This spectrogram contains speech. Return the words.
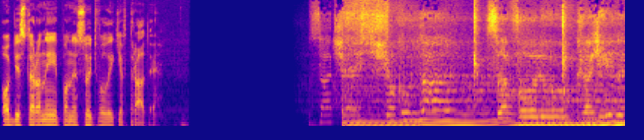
обі сторони понесуть великі втрати. За честь щокуна, за волю України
